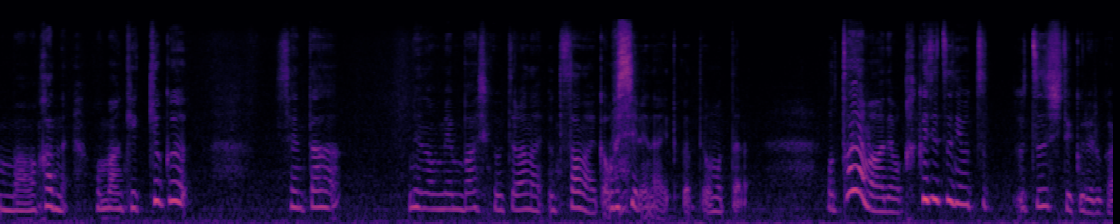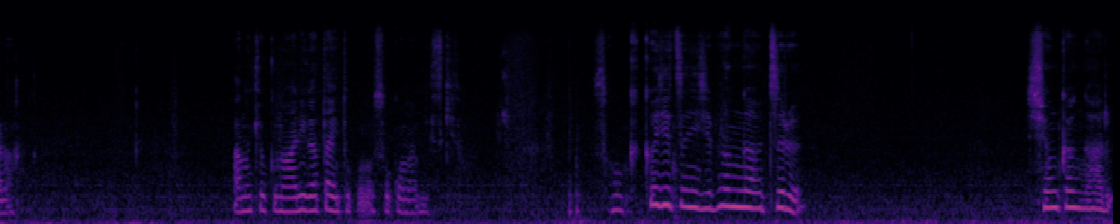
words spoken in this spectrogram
本番わかんない。本番結局センター目のメンバーしか映らない映さないかもしれないとかって思ったらもう富山はでも確実に映してくれるからあの曲のありがたいところそこなんですけど。そう確実に自分が映る瞬間がある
